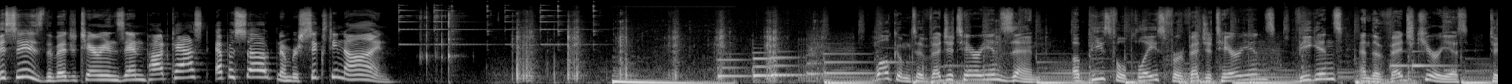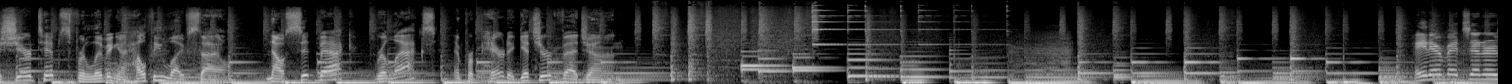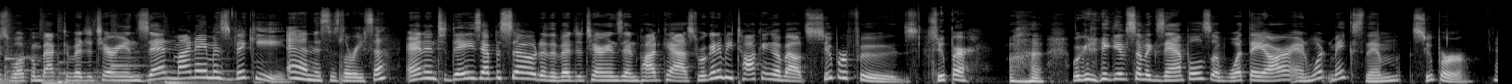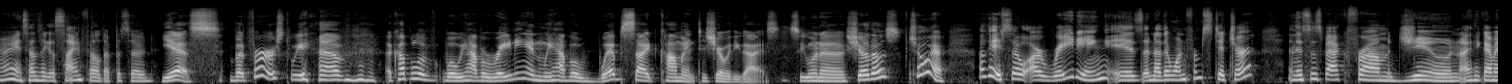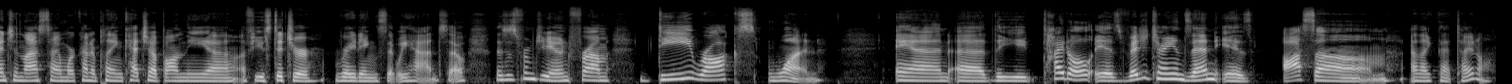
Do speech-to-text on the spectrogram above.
This is the Vegetarian Zen Podcast, episode number 69. Welcome to Vegetarian Zen, a peaceful place for vegetarians, vegans, and the veg curious to share tips for living a healthy lifestyle. Now sit back, relax, and prepare to get your veg on. Hey there, Veg Zeners. Welcome back to Vegetarian Zen. My name is Vicky. And this is Larissa. And in today's episode of the Vegetarian Zen Podcast, we're going to be talking about superfoods. Super. We're going to give some examples of what they are and what makes them super. All right. Sounds like a Seinfeld episode. Yes. But first, we have a couple of, well, we have a rating and we have a website comment to share with you guys. So you want to share those? Sure. Okay. So our rating is another one from Stitcher. And this is back from June. I think I mentioned last time we're kind of playing catch up on the uh, a few Stitcher ratings that we had. So this is from June from D Rocks One. And uh, the title is Vegetarian Zen is awesome. I like that title.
